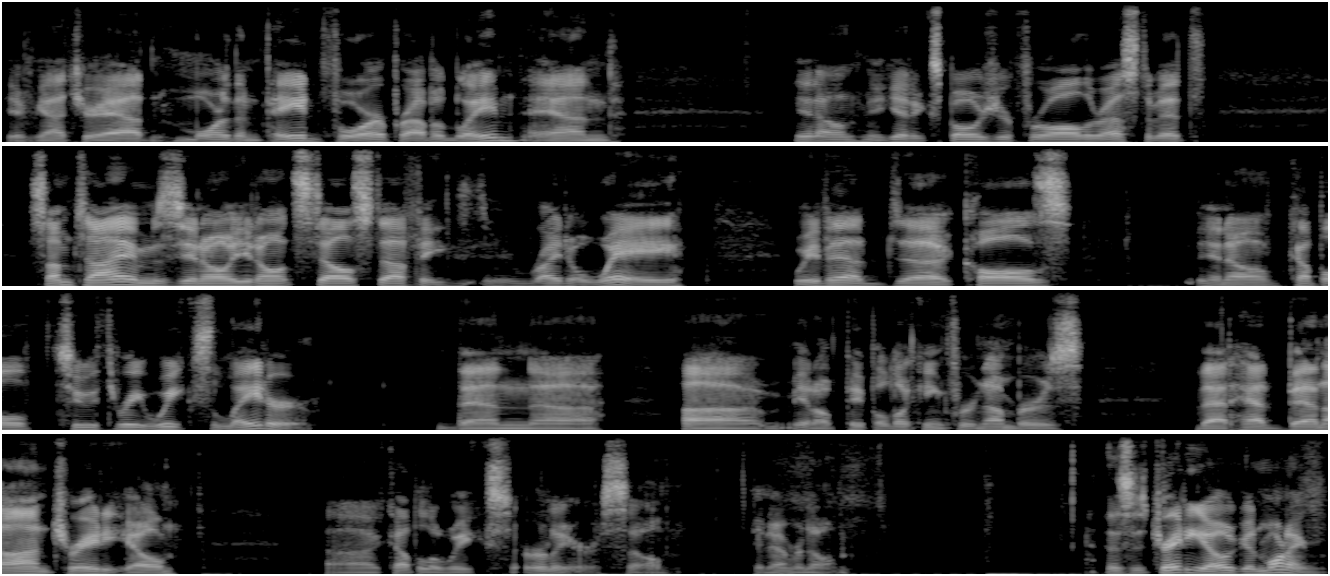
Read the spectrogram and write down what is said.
you've got your ad more than paid for, probably, and you know, you get exposure for all the rest of it. Sometimes, you know, you don't sell stuff right away. We've had uh, calls, you know, a couple, two, three weeks later than, uh, uh, you know, people looking for numbers that had been on Tradio uh, a couple of weeks earlier. So you never know. This is Tradio. Good morning.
